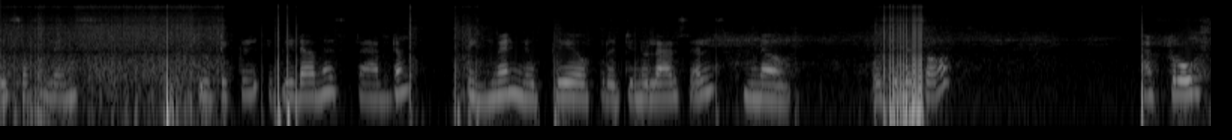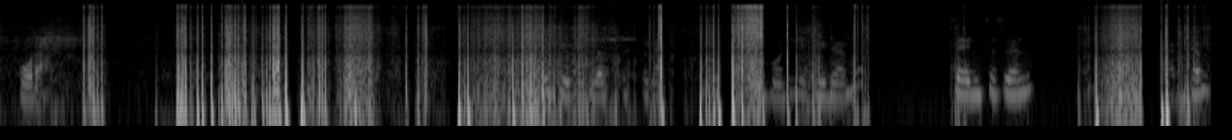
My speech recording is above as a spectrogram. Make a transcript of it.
matrix cells of lens, cuticle, epidermis, rhabdom, pigment, nuclei of retinular cells, nerve, ocellus of Afrospora. The cuticle of crystalline body, epidermis, sense cells, rhabdom,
